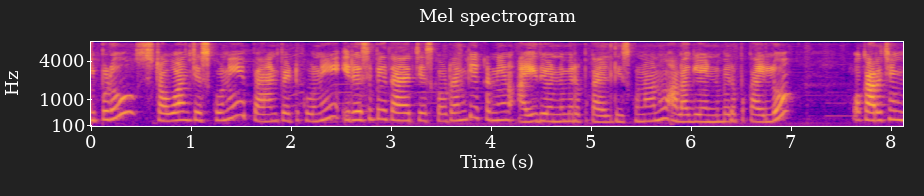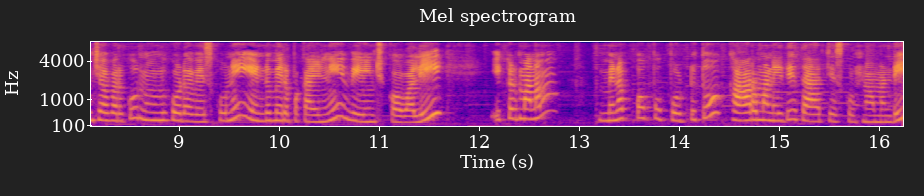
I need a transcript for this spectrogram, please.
ఇప్పుడు స్టవ్ ఆన్ చేసుకొని ప్యాన్ పెట్టుకొని ఈ రెసిపీ తయారు చేసుకోవడానికి ఇక్కడ నేను ఐదు ఎండుమిరపకాయలు తీసుకున్నాను. అలాగే ఎండుమిరపకాయల్లో ఒక అర చెంచా వరకు నూనె కూడా వేసుకొని ఎండుమిరపకాయల్ని వేయించుకోవాలి. ఇక్కడ మనం మినప్పప్పు పొట్టుతో కారం అనేది తయారు చేసుకుంటున్నామండి.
